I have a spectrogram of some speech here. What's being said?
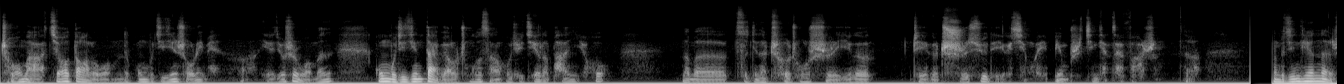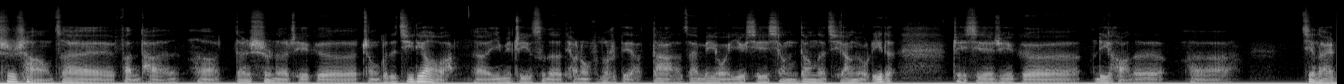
筹码交到了我们的公募基金手里面啊，也就是我们公募基金代表了中国散户去接了盘以后，那么资金的撤出是一个这个持续的一个行为，并不是今天才发生啊。那么今天呢，市场在反弹啊，但是呢，这个整个的基调啊，呃，因为这一次的调整幅度是比较大的，在没有一些相当的强有力的这些这个利好的呃进来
